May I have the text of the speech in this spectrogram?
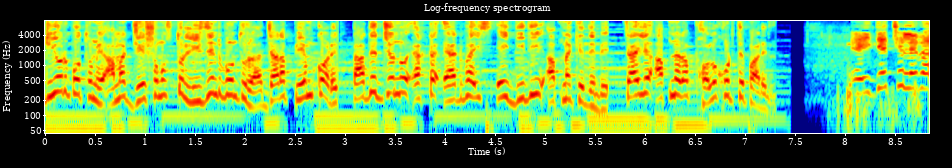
ভিডিওর প্রথমে আমার যে সমস্ত লিজেন্ড বন্ধুরা যারা প্রেম করে তাদের জন্য একটা অ্যাডভাইস এই দিদি আপনাকে দেবে। চাইলে আপনারা ফলো করতে পারেন। এই যে ছেলেরা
